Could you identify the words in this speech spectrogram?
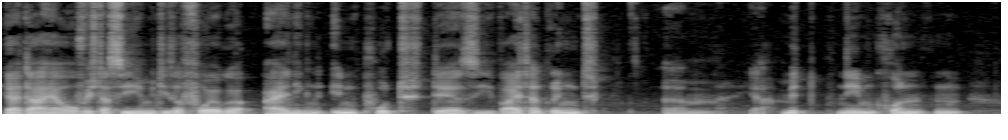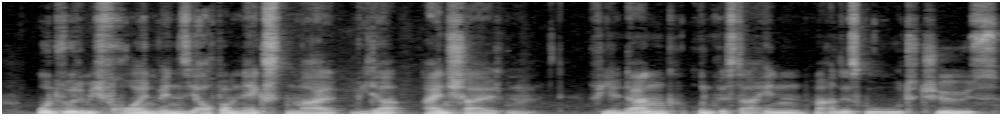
Ja, daher hoffe ich, dass Sie mit dieser Folge einigen Input, der Sie weiterbringt, ähm, ja, mitnehmen konnten und würde mich freuen, wenn Sie auch beim nächsten Mal wieder einschalten. Vielen Dank und bis dahin machen Sie es gut. Tschüss.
